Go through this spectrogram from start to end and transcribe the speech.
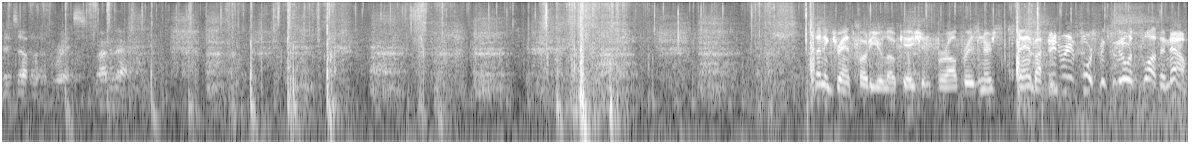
It's up for the Brits. Right there. Sending transpo to your location for all prisoners. Stand by. Need reinforcements to the North Plaza now.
